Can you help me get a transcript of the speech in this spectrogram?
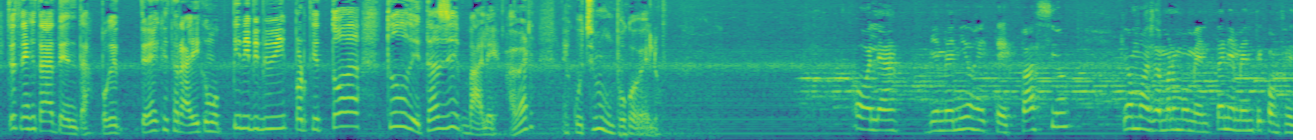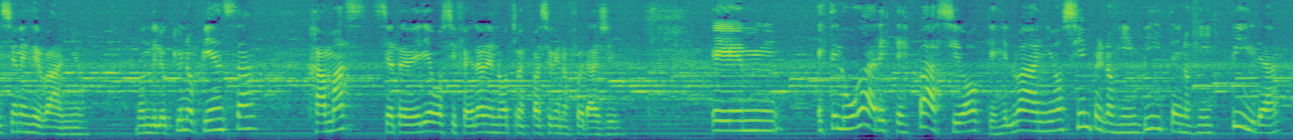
Entonces tenés que estar atenta, porque tenés que estar ahí como pi, porque toda, todo detalle vale. A ver, escuchemos un poco Belu. Hola, bienvenidos a este espacio que vamos a llamar momentáneamente Confesiones de Baño, donde lo que uno piensa jamás se atrevería a vociferar en otro espacio que no fuera allí. Em, este lugar, este espacio, que es el baño, siempre nos invita y nos inspira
